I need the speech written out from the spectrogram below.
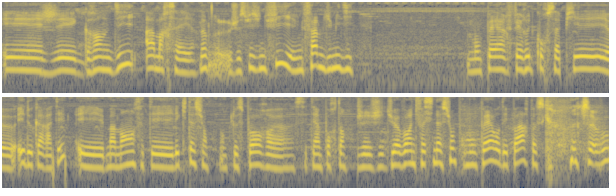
et j'ai grandi à Marseille. Donc, je suis une fille et une femme du Midi. Mon père fait de course à pied euh, et de karaté. Et maman, c'était l'équitation. Donc le sport, euh, c'était important. J'ai dû avoir une fascination pour mon père au départ parce que j'avoue,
